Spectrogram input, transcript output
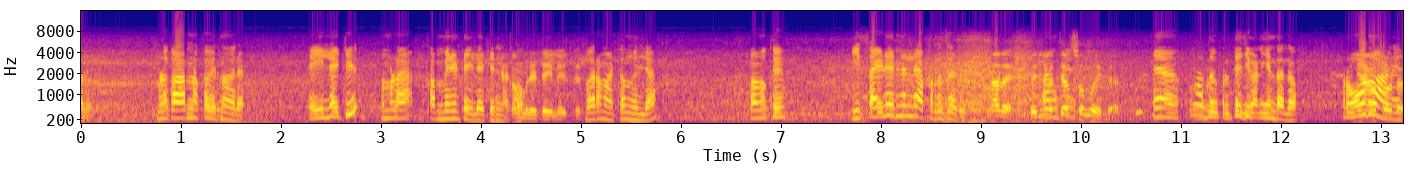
അതെ. നമ്മളെ കാറിനൊക്കെ വരുന്ന പോലെ ടെയിൽ ലൈറ്റ് നമ്മളെ കമ്പനി ടെയിൽ ലൈറ്റ് തന്നെ വേറെ മാറ്റമൊന്നുമില്ല. അപ്പം നമുക്ക് ഈ സൈഡ് തന്നെയല്ലേ അപ്പുറത്തെ സൈഡ് അത് പ്രത്യേകിച്ച് കാണിക്കണ്ടല്ലോ? അകത്തോട്ട്.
